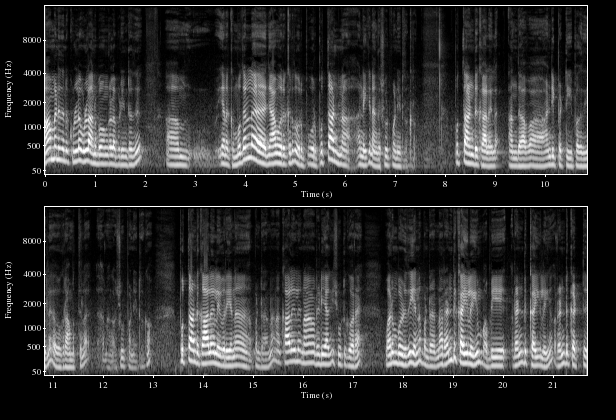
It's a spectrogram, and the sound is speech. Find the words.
மாமனிதனுக்குள்ளே உள்ள அனுபவங்கள் அப்படின்றது எனக்கு முதல்ல ஞாபகம் இருக்கிறது ஒரு ஒரு புத்தாண்டு அன்றைக்கி நாங்கள் ஷூட் பண்ணிகிட்ருக்குறோம் புத்தாண்டு காலையில் அந்த அவா ஆண்டிப்பட்டி பகுதியில் கிராமத்தில் நாங்கள் ஷூட் பண்ணிகிட்ருக்கோம் புத்தாண்டு காலையில் இவர் என்ன பண்ணுறாருன்னா நான் காலையில் நான் ரெடியாகி ஷூட்டுக்கு வரேன். வரும்பொழுது என்ன பண்ணுறாருன்னா ரெண்டு கையிலையும் அப்படியே ரெண்டு கையிலையும் ரெண்டு கட்டு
